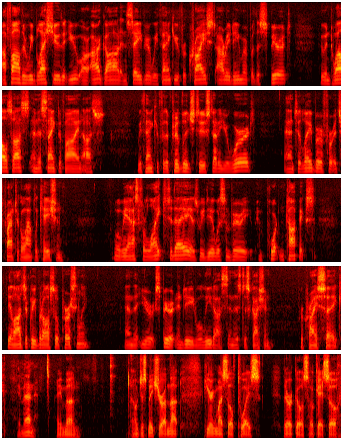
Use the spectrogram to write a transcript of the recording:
Our Father, we bless you that you are our God and Savior. We thank you for Christ, our Redeemer, for the Spirit who indwells us and is sanctifying us. We thank you for the privilege to study your Word and to labor for its practical application. Well, we ask for light today as we deal with some very important topics, theologically but also personally, and that your Spirit indeed will lead us in this discussion for Christ's sake. Amen. Amen. I'll just make sure I'm not hearing myself twice. There it goes. Okay, so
